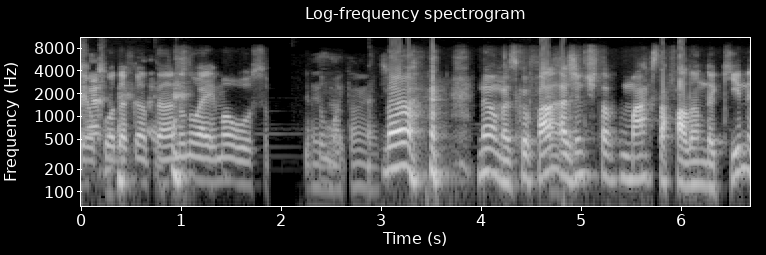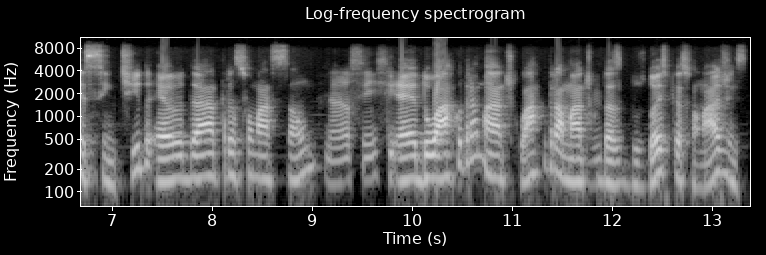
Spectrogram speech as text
Tem o Koda cantando, não é irmão Urso. Exatamente. Não, não, mas o que eu falo, a gente tá, o Marcos está falando aqui nesse sentido é o da transformação Não, sim, sim. é, do arco dramático. O arco dramático Uhum. das- dos dois personagens,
